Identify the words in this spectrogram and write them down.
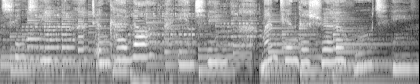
轻轻睁开了眼睛，漫天的雪无情，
